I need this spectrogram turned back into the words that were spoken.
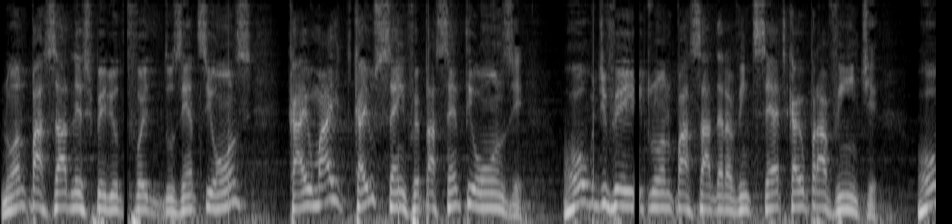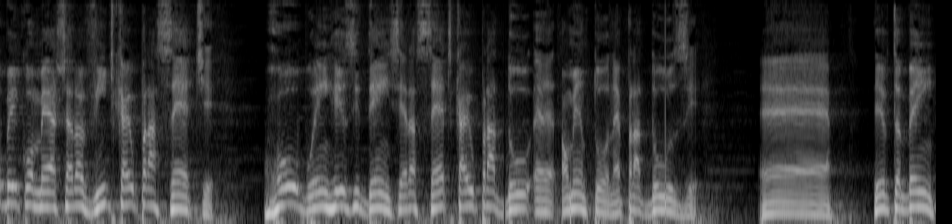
No ano passado, nesse período, foi 211, caiu mais, caiu 100, foi para 111. Roubo de veículo no ano passado era 27, caiu para 20. Roubo em comércio era 20, caiu para 7. Roubo em residência era 7, caiu para 12, é, aumentou, né? Para 12. É, teve também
